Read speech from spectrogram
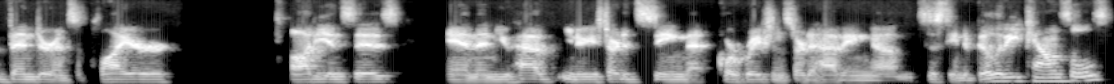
vendor and supplier audiences, and then you have, you know, you started seeing that corporations started having um, sustainability councils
